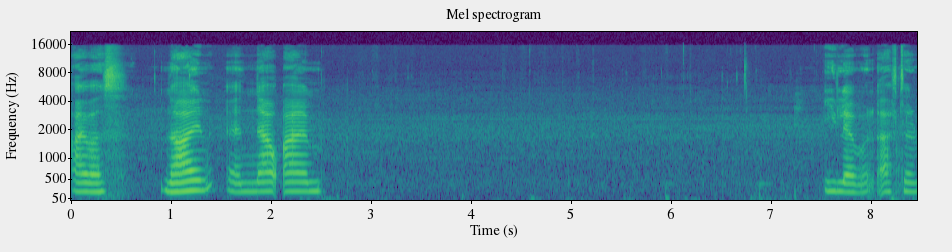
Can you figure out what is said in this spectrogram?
I was nine and now I'm eleven after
